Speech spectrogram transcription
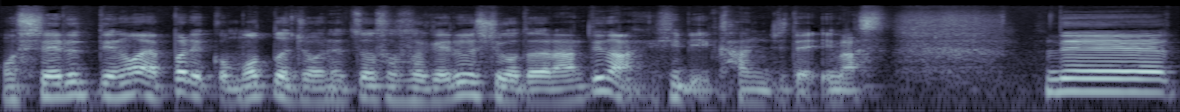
教えるっていうのは、やっぱりこうもっと情熱を注げる仕事だなっていうのは日々感じています。で、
